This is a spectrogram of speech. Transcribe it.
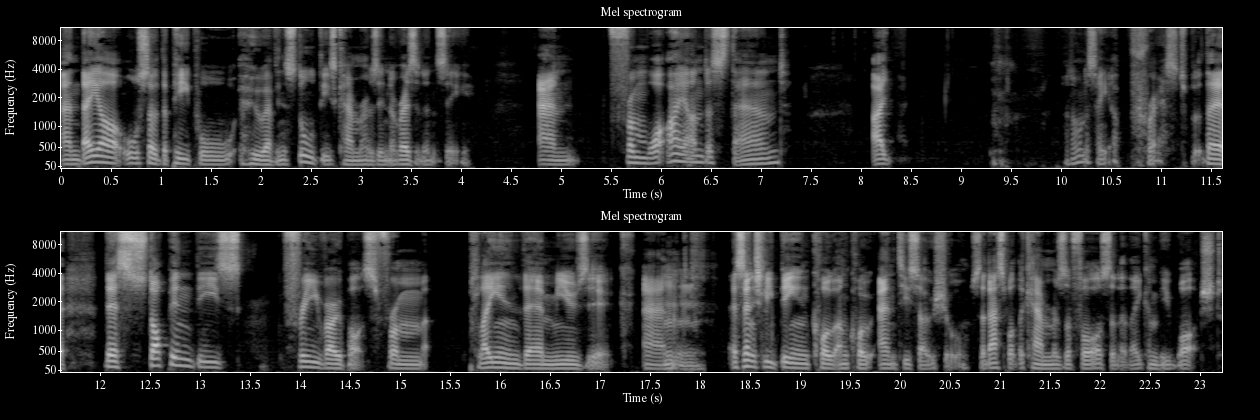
and they are also the people who have installed these cameras in the residency. And from what I understand, I I don't want to say oppressed, but they're they're stopping these free robots from playing their music and Mhm. essentially being quote unquote antisocial. So that's what the cameras are for, so that they can be watched.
